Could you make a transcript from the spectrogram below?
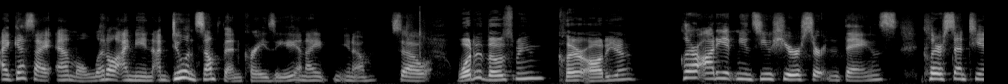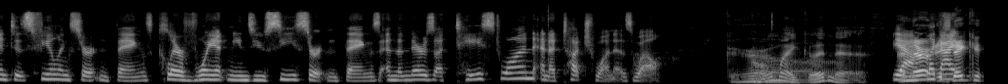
I guess I am a little. I mean, I'm doing something crazy, and I, you know, so What did those mean? Clairaudient? Clairaudient means you hear certain things clairsentient is feeling certain things clairvoyant means you see certain things and then there's a taste one and a touch one as well Girl. Oh my goodness. yeah and like if, I, they could-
